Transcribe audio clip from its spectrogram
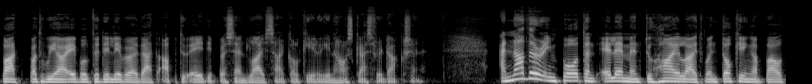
but, but we are able to deliver that up to 80% life cycle greenhouse gas reduction. Another important element to highlight when talking about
